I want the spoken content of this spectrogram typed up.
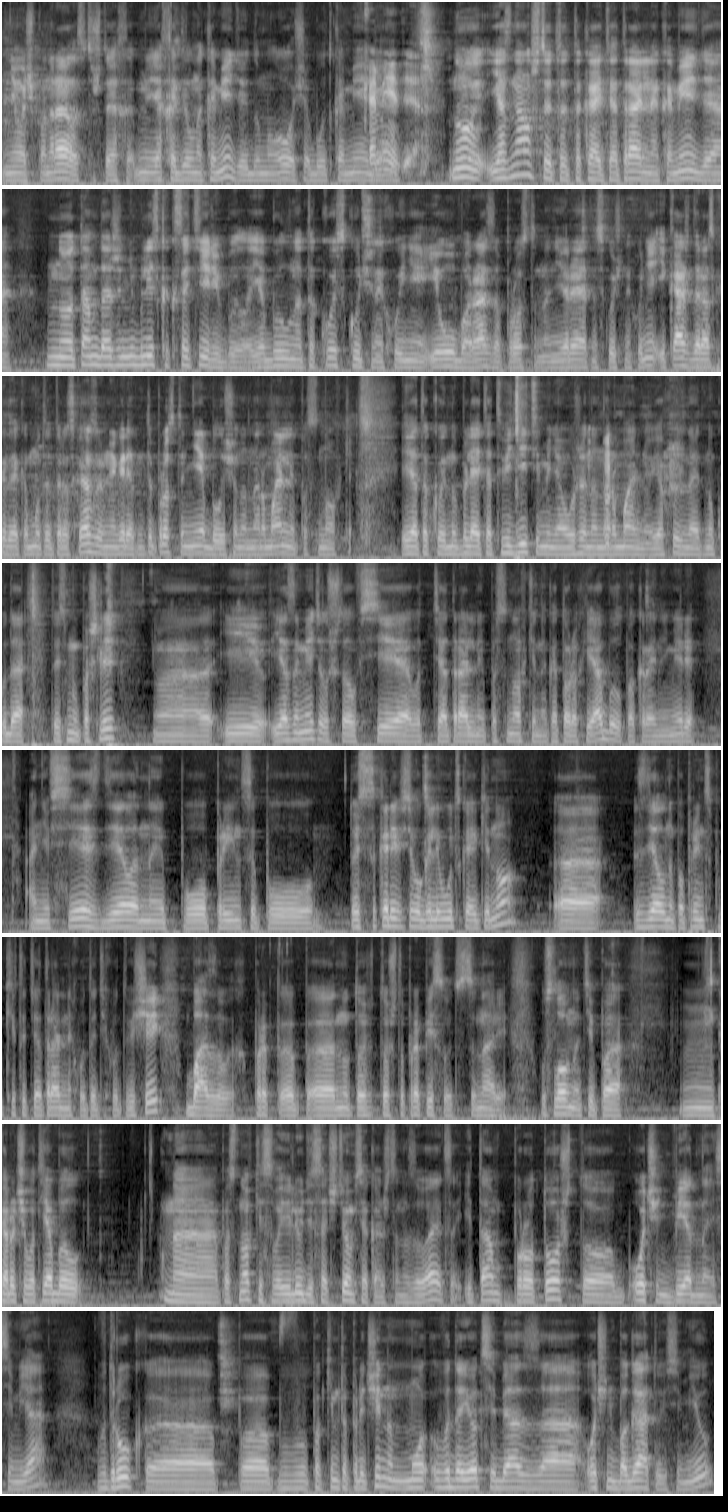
не очень понравилось, потому что я, я ходил на комедию и думал, о, сейчас будет комедия. Комедия. Ну, я знал, что это такая театральная комедия, но там даже не близко к сатире было. Я был на такой скучной хуйне, и оба раза просто на невероятно скучной хуйне. И каждый раз, когда я кому-то это рассказываю, мне говорят, ну ты просто не был еще на нормальной постановке. И я такой, ну, блядь, отведите меня уже на нормальную. Я хуй знает, ну куда. То есть мы пошли, и я заметил, что все вот театральные постановки, на которых я был, по крайней мере, они все сделаны по принципу... То есть, скорее всего, голливудское кино э, сделано по принципу каких-то театральных вот этих вот вещей базовых, э, э, ну, то, то, что прописывают в сценарии. Условно, типа... Короче, вот я был на постановке «Свои люди сочтемся», кажется, называется, и там про то, что очень бедная семья вдруг э, по, по каким-то причинам выдает себя за очень богатую семью,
